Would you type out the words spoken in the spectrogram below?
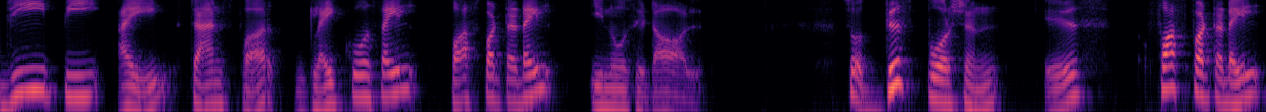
GPI stands for glycosyl phosphatidyl inositol. So this portion is phosphatidyl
